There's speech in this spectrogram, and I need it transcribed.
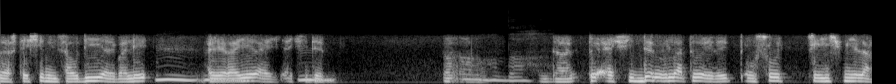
uh, stationed in Saudi I balik Hmm. Hari Raya I accident uh, Allah. tu accident pula tu it also changed me lah.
